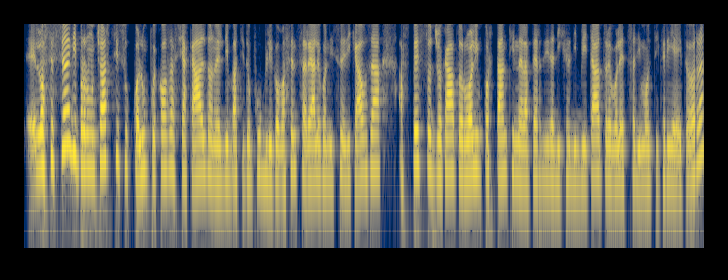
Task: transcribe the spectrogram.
Ehm, l'ossessione di pronunciarsi su qualunque cosa sia caldo nel dibattito pubblico, ma senza reale condizione di causa, ha spesso giocato ruoli importanti nella perdita di credibilità e autorevolezza di molti creator.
